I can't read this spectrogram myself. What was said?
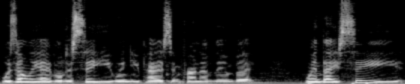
was only able to see you when you pass in front of them, but when they see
